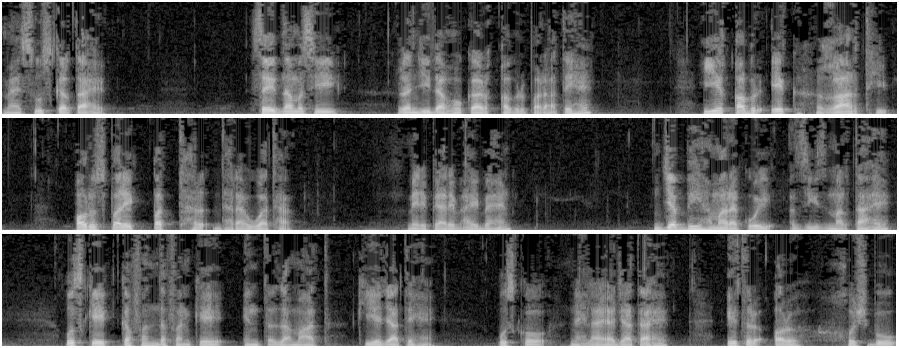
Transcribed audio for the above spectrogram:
محسوس کرتا ہے۔ سیدنا مسیح رنجیدہ ہو کر قبر پر آتے ہیں۔ یہ قبر ایک غار تھی اور اس پر ایک پتھر دھرا ہوا تھا۔ میرے پیارے بھائی بہن، جب بھی ہمارا کوئی عزیز مرتا ہے، اس کے کفن دفن کے انتظامات کیے جاتے ہیں، اس کو نہلایا جاتا ہے، عطر اور خوشبو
